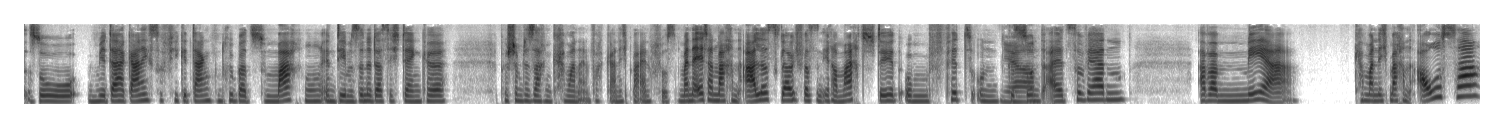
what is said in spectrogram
so mir da gar nicht so viel Gedanken drüber zu machen, in dem Sinne, dass ich denke, bestimmte Sachen kann man einfach gar nicht beeinflussen. Meine Eltern machen alles, glaube ich, was in ihrer Macht steht, um fit und ja. gesund alt zu werden. Aber mehr kann man nicht machen, außer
